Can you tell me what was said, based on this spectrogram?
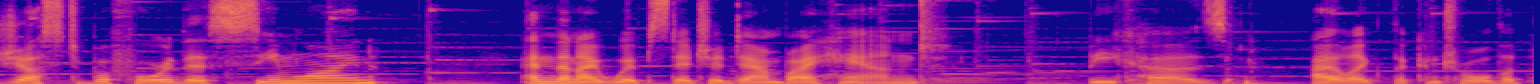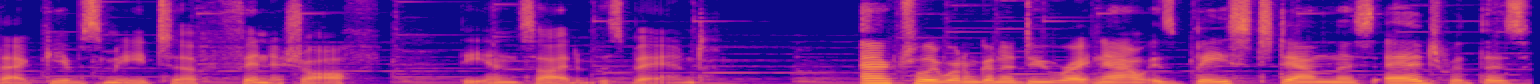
just before this seam line, and then I whip stitch it down by hand because I like the control that that gives me to finish off the inside of this band. Actually, what I'm going to do right now is baste down this edge with this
